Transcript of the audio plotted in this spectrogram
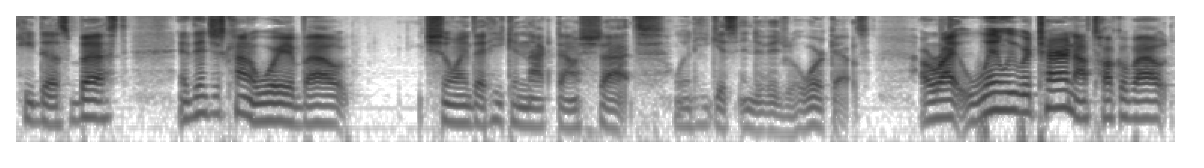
he does best, and then just kind of worry about showing that he can knock down shots when he gets individual workouts. All right, when we return, I'll talk about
